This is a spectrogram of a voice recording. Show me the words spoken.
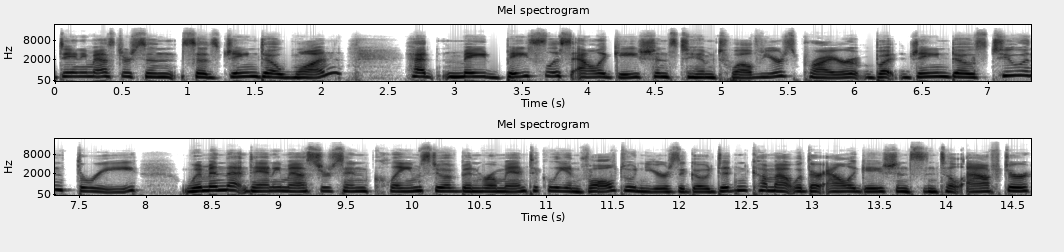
Danny Masterson says Jane Doe 1 had made baseless allegations to him 12 years prior, but Jane Doe's 2 and 3, women that Danny Masterson claims to have been romantically involved with years ago, didn't come out with their allegations until after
